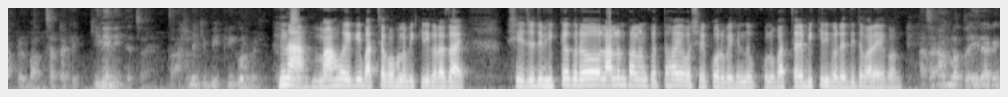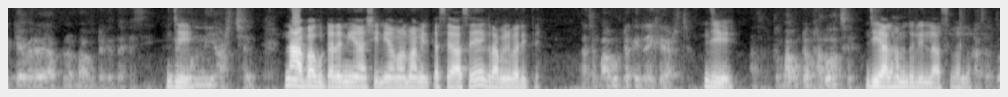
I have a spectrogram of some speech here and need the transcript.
আপনার বাচ্চাটাকে কিনে নিতে চায়। তো আসলে কি বিক্রি করবেন? না মা হয়ে কি বাচ্চা কখনো বিক্রি করা যায়? সে যদি ভিক্ষা করেও লালন পালন করতে হয় অবশ্যই করবে কিন্তু কোনো বাচ্চারা বিক্রি করে দিতে পারে এখন। আচ্ছা আমরা তো এর আগে ক্যামেরায় আপনার বাবুটাকে দেখাইছি। জি। নিয়ে আসছেন? না বাবুটারে নিয়ে আসিনি আমার মামির কাছে আছে গ্রামের বাড়িতে। আচ্ছা বাবুটাকে রেখে আসছেন জি। আচ্ছা তো বাবুটা ভালো আছে? জি আলহামদুলিল্লাহ আছে ভালো। আচ্ছা তো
